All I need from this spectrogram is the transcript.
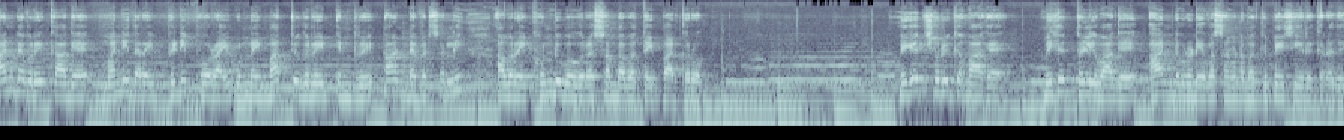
ஆண்டவருக்காக மனிதரை பிடிப்போராய் உன்னை மாற்றுகிறேன் என்று ஆண்டவர் சொல்லி அவரை கொண்டு போகிற சம்பவத்தை பார்க்கிறோம். மிகச் சுருக்கமாக மிக தெளிவாக ஆண்டவருடைய வசனம் நமக்கு பேசியிருக்கிறது.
